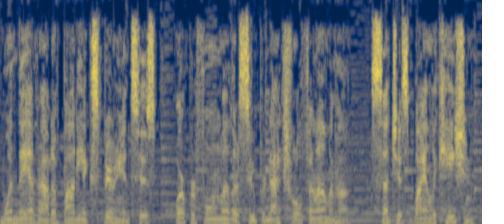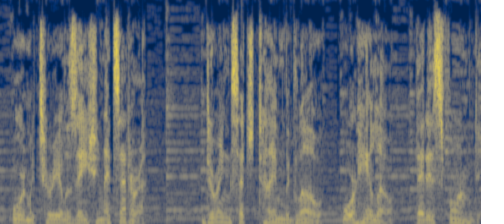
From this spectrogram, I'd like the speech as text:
when they have out-of-body experiences, or perform other supernatural phenomena, such as bilocation, or materialization etc. During such time the glow, or halo, that is formed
